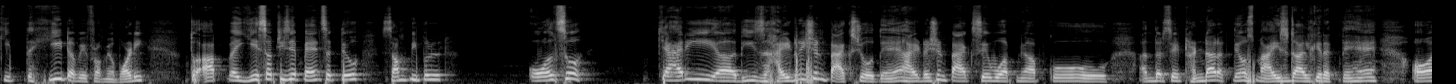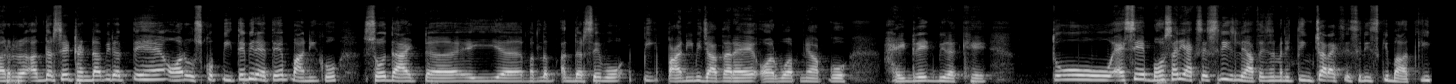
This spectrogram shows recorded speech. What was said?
keep the heat away from your body तो आप ये सब चीज़ें पहन सकते हो। Some people also carry these hydration packs जो होते हैं हाइड्रेशन पैक से वो अपने आप को अंदर से ठंडा रखते हैं उसमें आइस डाल के रखते हैं और अंदर से ठंडा भी रखते हैं और उसको पीते भी रहते हैं पानी को सो so दैट uh, मतलब अंदर से वो पानी भी जाता रहे और वो अपने आप को हाइड्रेट भी रखे। तो ऐसे बहुत सारी एक्सेसरीज ले आते हैं, जैसे मैंने तीन चार एक्सेसरीज की बात की,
